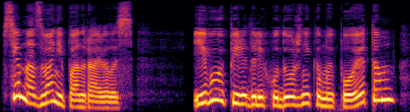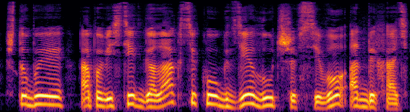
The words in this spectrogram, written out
Всем название понравилось — его передали художникам и поэтам, чтобы оповестить галактику, где лучше всего отдыхать.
